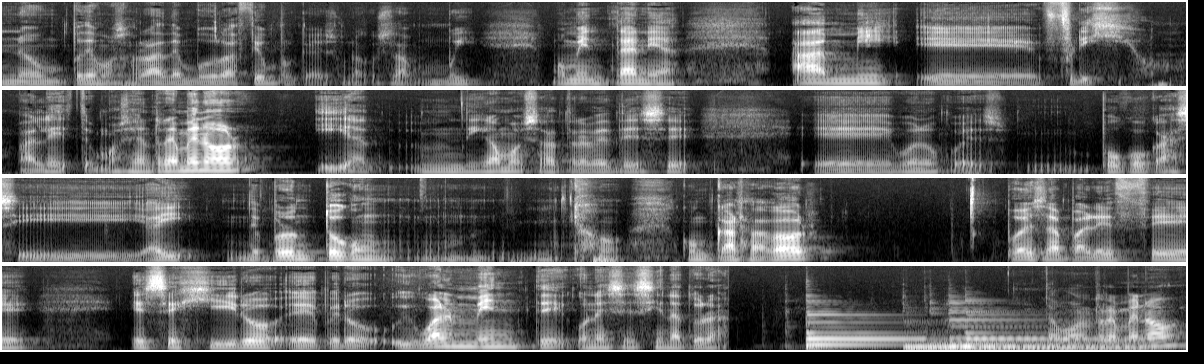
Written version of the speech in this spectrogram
no podemos hablar de modulación porque es una cosa muy momentánea a mi eh, frigio, ¿vale? Estamos en re menor y digamos a través de ese, eh, bueno, pues un poco casi ahí, de pronto con, con, calzador, pues aparece ese giro, eh, pero igualmente con ese si natural. Estamos en re menor.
